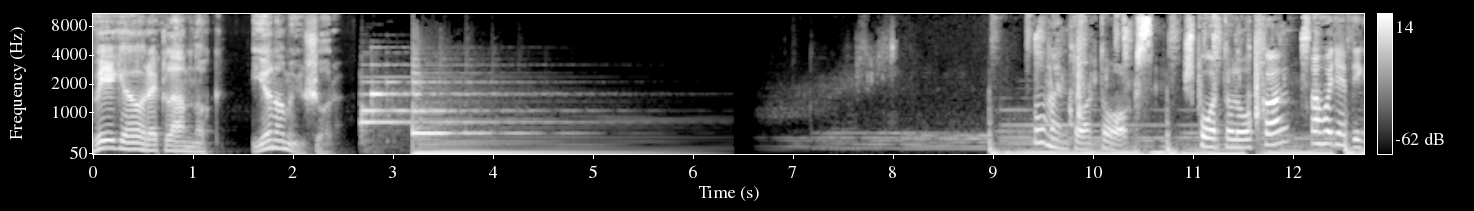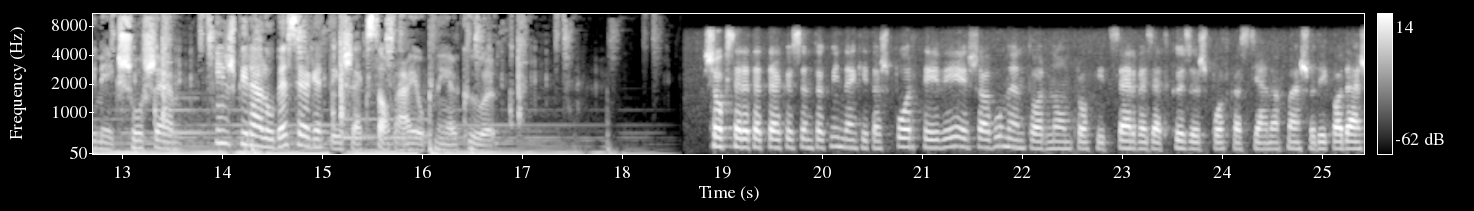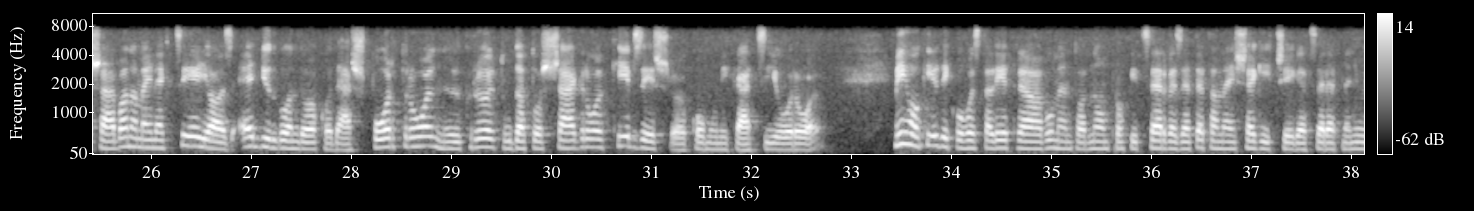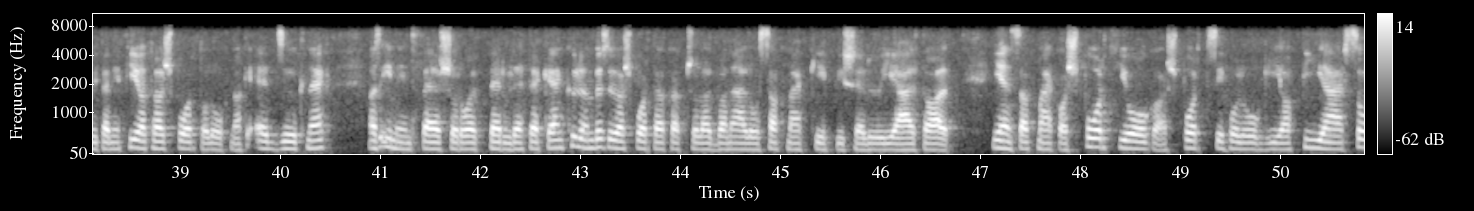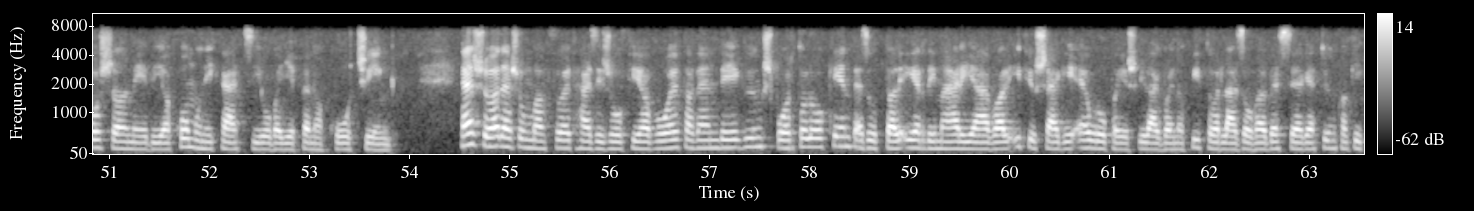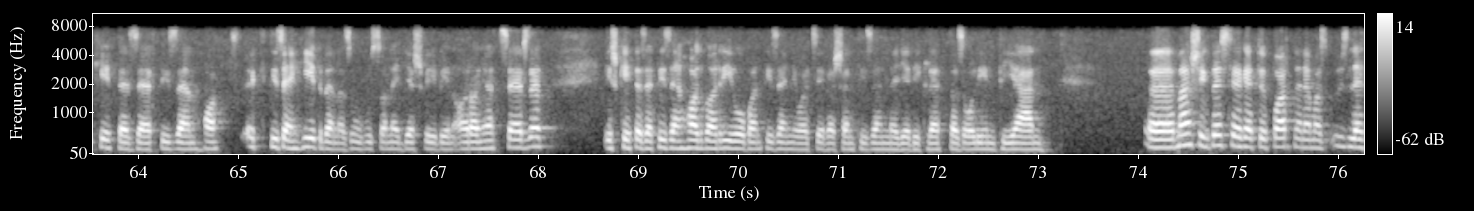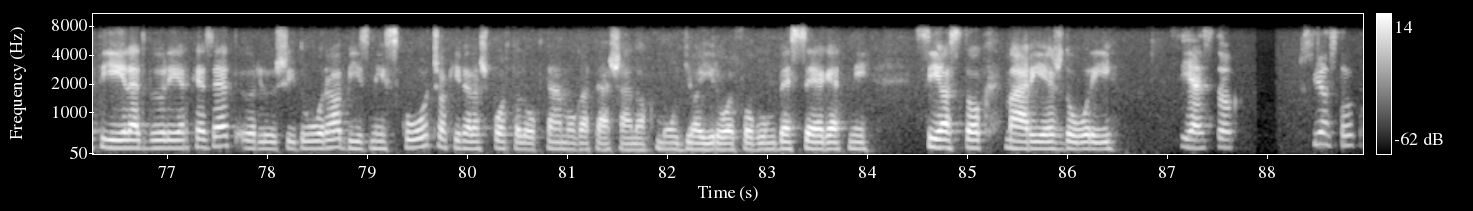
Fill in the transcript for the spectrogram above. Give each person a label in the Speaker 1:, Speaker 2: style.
Speaker 1: Vége a reklámnak, jön a műsor.
Speaker 2: Womentor Talks. Sportolókkal, ahogy eddig még sosem. Inspiráló beszélgetések szabályok nélkül. Sok szeretettel köszöntök mindenkit a Sport TV és a Womentor Non-Profit szervezet közös podcastjának második adásában, amelynek célja az együttgondolkodás sportról, nőkről, tudatosságról, képzésről, kommunikációról. Mihok Ildikó hozta létre a Womentor Non-Profit szervezetet, amely segítséget szeretne nyújtani fiatal sportolóknak, edzőknek, az imént felsorolt területeken, különböző a sporttal kapcsolatban álló szakmák képviselői által. Ilyen szakmák a sportjog, a sportpszichológia, PR, social media, kommunikáció, vagy éppen a coaching. Első adásunkban Földházi Zsófia volt a vendégünk sportolóként, ezúttal Érdi Máriával, ifjúsági Európa és világbajnok vitorlázóval beszélgetünk, aki 2017-ben az U21-es VB-n aranyat szerzett, és 2016-ban Rióban 18 évesen 14 lett az olimpián. Másik beszélgető partnerem az üzleti életből érkezett, Örlősi Dóra, business coach, akivel a sportolók támogatásának módjairól fogunk beszélgetni. Sziasztok, Mári és Dóri!
Speaker 3: Sziasztok!
Speaker 4: Sziasztok!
